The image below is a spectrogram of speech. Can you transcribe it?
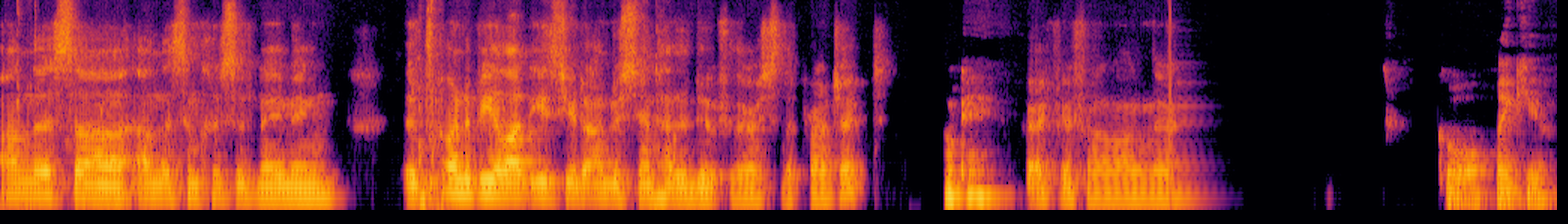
on this uh on this inclusive naming, it's going to be a lot easier to understand how to do it for the rest of the project. Okay. Correct me if I'm wrong there. Cool. Thank you.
